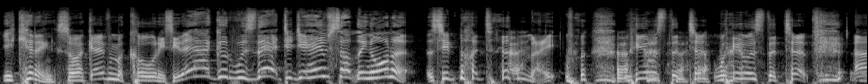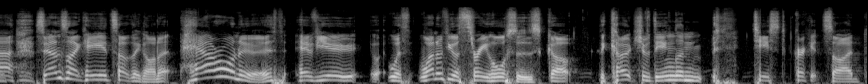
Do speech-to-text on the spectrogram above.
you're kidding. So I gave him a call and he said, How good was that? Did you have something on it? I said, I didn't, mate. Where was the tip? Where was the tip? Uh, sounds like he had something on it. How on earth have you, with one of your three horses, got the coach of the England Test cricket side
